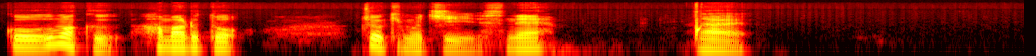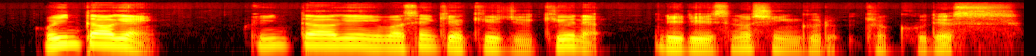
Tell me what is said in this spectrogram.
こう、うまくはまると超気持ちいいですね。はい。ウィンターゲイン。ウィンターゲインは1999年リリースのシングル曲です。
